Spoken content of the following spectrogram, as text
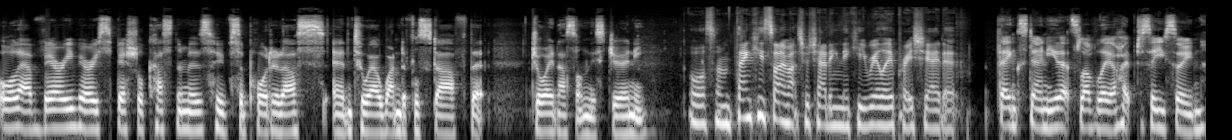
all our very very special customers who've supported us, and to our wonderful staff that join us on this journey. Awesome! Thank you so much for chatting, Nikki. Really appreciate it. Thanks, Dani. That's lovely. I hope to see you soon.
